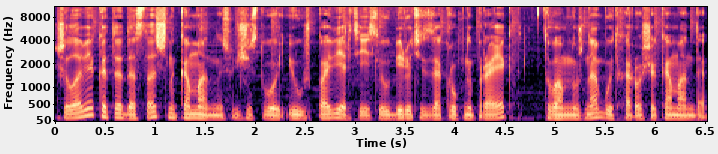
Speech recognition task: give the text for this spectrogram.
Человек это достаточно командное существо, и уж поверьте, если вы беретесь за крупный проект, то вам нужна будет хорошая команда.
